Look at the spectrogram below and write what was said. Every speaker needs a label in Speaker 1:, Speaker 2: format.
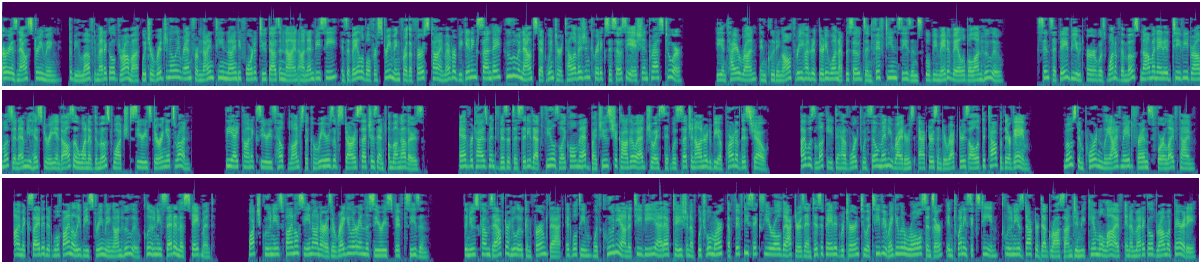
Speaker 1: Er is now streaming. The beloved medical drama, which originally ran from 1994 to 2009 on NBC, is available for streaming for the first time ever beginning Sunday, Hulu announced at Winter Television Critics Association press tour. The entire run, including all 331 episodes and 15 seasons, will be made available on Hulu. Since it debuted, Er was one of the most nominated TV dramas in Emmy history and also one of the most watched series during its run. The iconic series helped launch the careers of stars such as and, among others. Advertisement visits a city that feels like home ad by Choose Chicago Ad Choice. It was such an honor to be a part of this show. I was lucky to have worked with so many writers, actors and directors all at the top of their game. Most importantly I've made friends for a lifetime. I'm excited it will finally be streaming on Hulu, Clooney said in a statement. Watch Clooney's final scene on her as a regular in the series' fifth season. The news comes after Hulu confirmed that it will team with Clooney on a TV adaptation of which will mark the 56-year-old actor's anticipated return to a TV regular role since her, in 2016, Clooney is Dr. Doug Ross on Jimmy Kimmel Live, in a medical drama parody.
